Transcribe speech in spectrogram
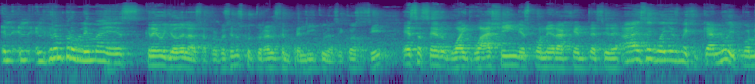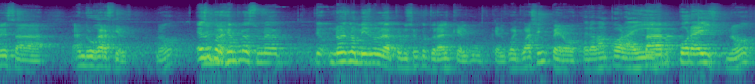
el, el- el gran problema es, creo yo, de las apropiaciones culturales en películas y cosas así, es hacer whitewashing, es poner a gente así de, ah, ese güey es mexicano y pones a Andrew Garfield, ¿no? Eso, por ejemplo, es una... digo, No es lo mismo la apropiación cultural que el, que el whitewashing, pero Pero van por ahí. va por ahí, ¿no?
